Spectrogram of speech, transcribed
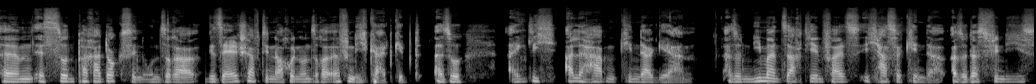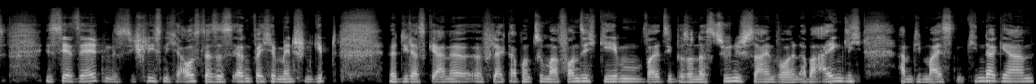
ähm, es so ein Paradox in unserer Gesellschaft und auch in unserer Öffentlichkeit gibt. Also eigentlich alle haben Kinder gern. Also niemand sagt jedenfalls, ich hasse Kinder. Also das finde ich ist, sehr selten. Ich schließe nicht aus, dass es irgendwelche Menschen gibt, äh, die das gerne äh, vielleicht ab und zu mal von sich geben, weil sie besonders zynisch sein wollen. Aber eigentlich haben die meisten Kinder gern.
